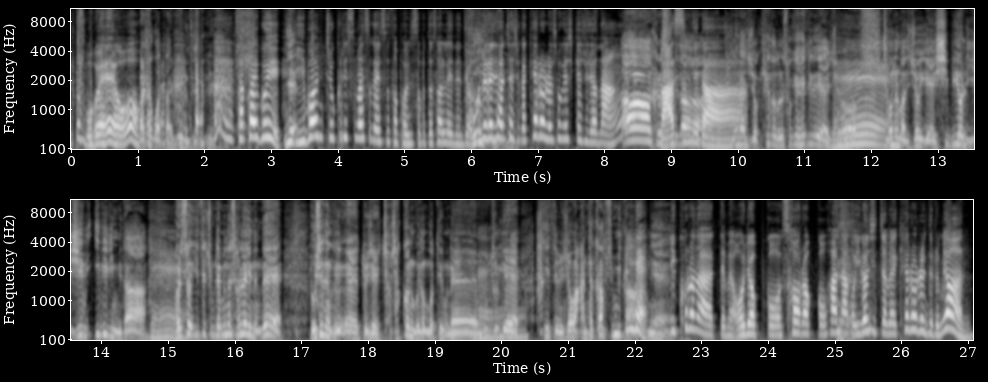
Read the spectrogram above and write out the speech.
또 뭐예요? 말 타고 왔다 이런 뜻이. 4892 예. 이번 주 크리스마스가 있어서 벌써부터 설레는데 오늘은 현철 씨가 캐롤을 소개시켜 주려나? 아 그렇습니다. 맞습니다. 당연하죠. 캐롤을 소개해드려야죠. 네. 자 오늘 말이죠. 이게 12월 21일입니다. 네. 벌써 이때쯤 되면은 설레이는데 요새는 그, 예, 또 이제 저작권 뭐 이런 것 때문에 네. 못 틀게 하기 때문에 좀 안타깝습니다. 근데 예. 이 코로나 때문에 어렵고 서럽고 화나고 네. 이런 시점에 캐롤을 들으면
